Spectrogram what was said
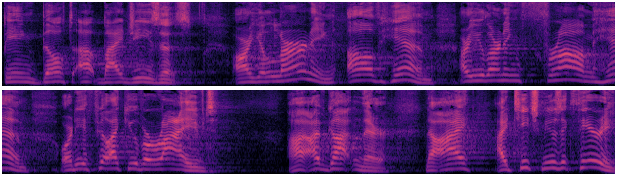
being built up by Jesus? Are you learning of Him? Are you learning from Him? Or do you feel like you've arrived? I, have gotten there. Now, I, I teach music theory,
